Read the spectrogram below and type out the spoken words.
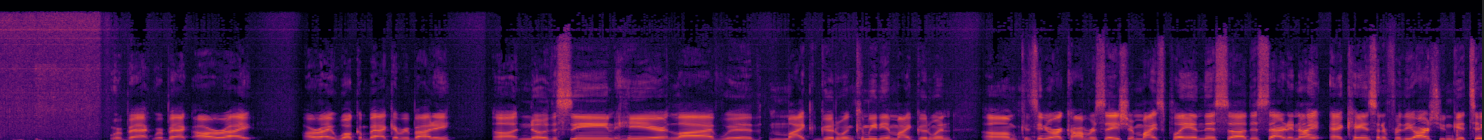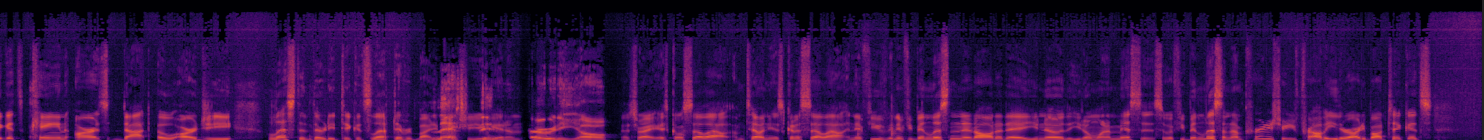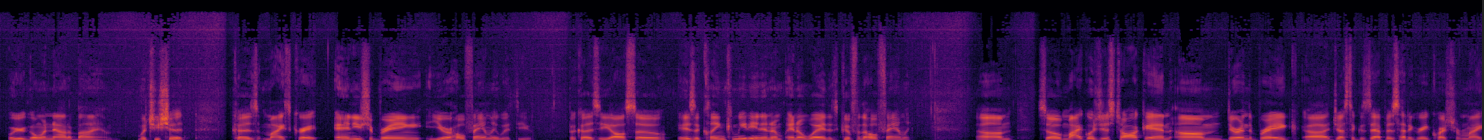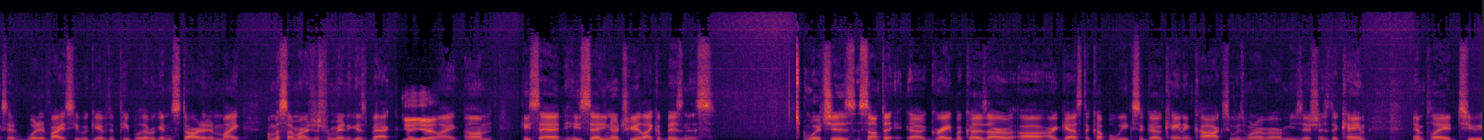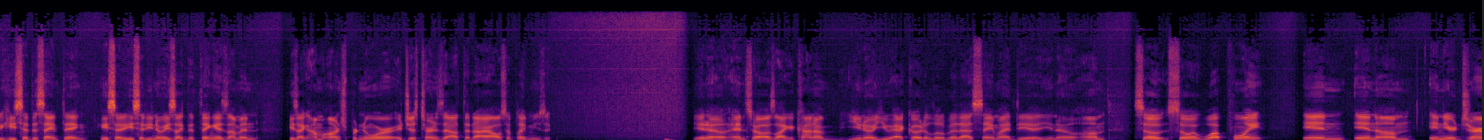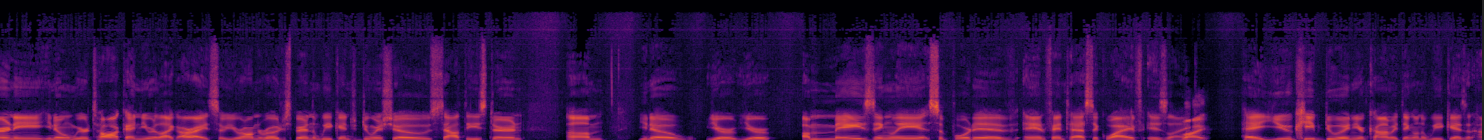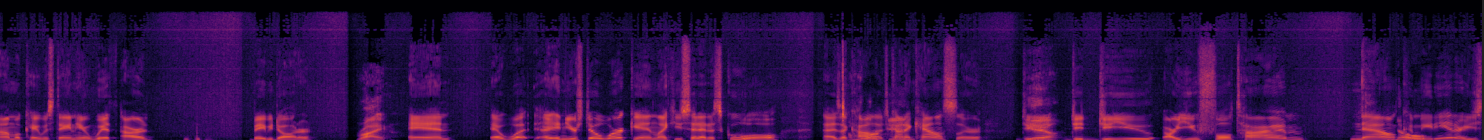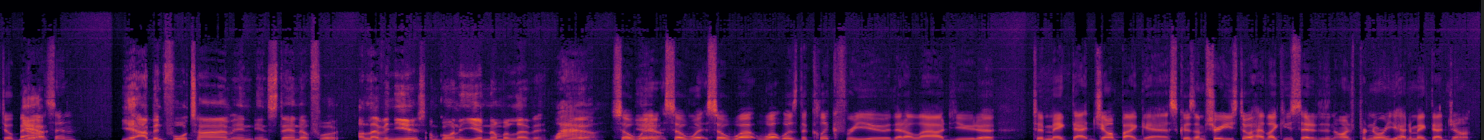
we're back. We're back. All right. All right. Welcome back, everybody. Uh, know the scene here live with Mike Goodwin, comedian Mike Goodwin. Um, continue our conversation. Mike's playing this uh, this Saturday night at Cain Center for the Arts. You can get tickets, kanearts.org. Less than 30 tickets left, everybody. Make sure you get them. 30, y'all. That's right. It's gonna sell out. I'm telling you, it's gonna sell out. And if you've and if you've been listening at all today, you know that you don't want to miss it. So if you've been listening, I'm pretty sure you've probably either already bought tickets or you're going now to buy them, which you should, because Mike's great. And you should bring your whole family with you because he also is a clean comedian in a, in a way that's good for the whole family. Um, so Mike was just talking um, during the break. Uh, Justin had a great question for Mike. Said what advice he would give to people that were getting started. And Mike, I'm gonna summarize just for a minute. It gets back. Yeah, yeah. Mike, um, he said he said you know treat it like a business which is something uh, great because our uh, our guest a couple weeks ago, Kanan Cox, who was one of our musicians that came and played too, he said the same thing. He said he said you know he's like the thing is I'm in he's like I'm an entrepreneur. It just turns out that I also play music. You know, and so I was like, it kind of, you know, you echoed a little bit of that same idea, you know. Um, so, so at what point in in um in your journey, you know, when we were talking, you were like, all right, so you're on the road, you're sparing the weekend, you're doing shows, southeastern, um, you know, your your amazingly supportive and fantastic wife is like, Right. hey, you keep doing your comedy thing on the weekends, and I'm okay with staying here with our baby daughter Right. and at what and you're still working like you said at a school as a I'm college kind of counselor do Yeah. you did do you are you full-time now No. comedian are you still Yeah. balancing Yeah, I've been full time in, in stand up for 11 years. I'm going to year number 11. wow Yeah. so when Yeah. so when so what what was the click for you that allowed you to to make that jump i guess because i'm sure you still had like you said as an entrepreneur you had to make that jump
